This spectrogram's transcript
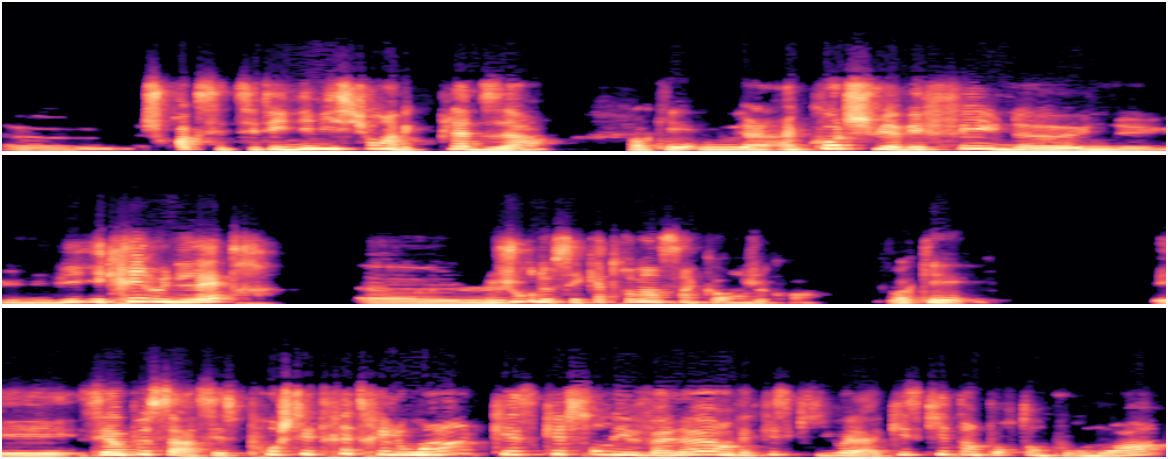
je crois que c'était une émission avec Plaza, où un coach lui avait fait une, écrire une lettre le jour de ses 85 ans, je crois. Ok. Et c'est un peu ça, c'est se projeter très très loin. quelles sont mes valeurs En fait, qu'est-ce qui, voilà, qu'est-ce qui est important pour moi?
